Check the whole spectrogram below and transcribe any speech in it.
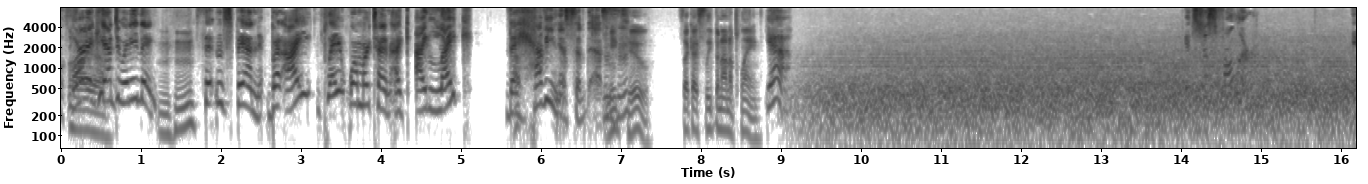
oh sorry, I can't do anything. Mm-hmm. Sit and spin. But I play it one more time. I I like the uh, heaviness of this. Me mm-hmm. too. It's like I'm sleeping on a plane. Yeah. It's just fuller. It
